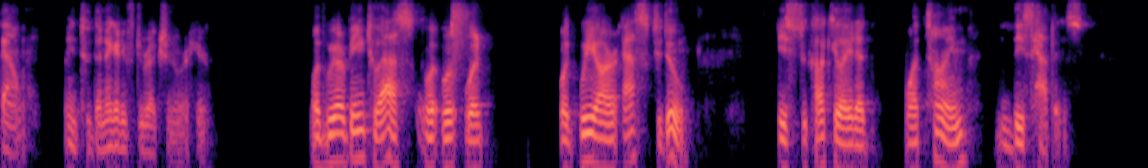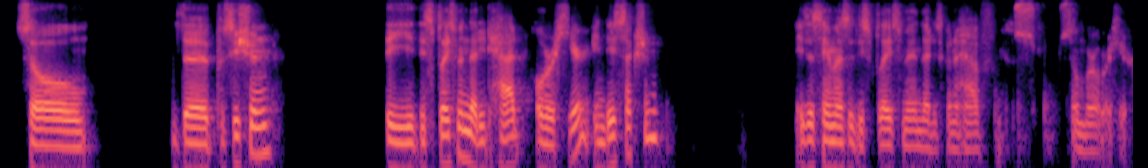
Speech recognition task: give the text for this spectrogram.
down into the negative direction over here. What we are being to ask, what, what, what we are asked to do is to calculate at what time this happens. So the position, the displacement that it had over here in this section is the same as the displacement that it's gonna have somewhere over here.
